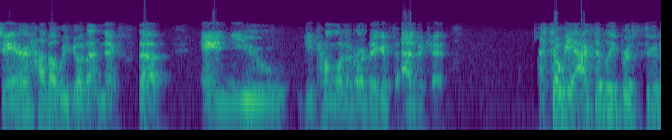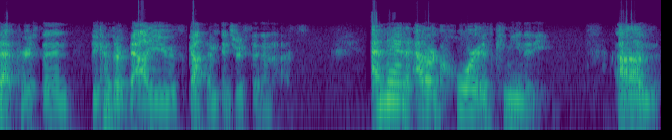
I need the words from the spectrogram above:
share, how about we go that next step and you become one of our biggest advocates? So we actively pursue that person because our values got them interested in us. And then at our core is community. Um,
